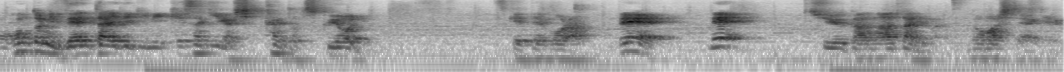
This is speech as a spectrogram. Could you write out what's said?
もう本当に全体的に毛先がしっかりとつくようにつけてもらってで中間のあたりまで伸ばしてあげる。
